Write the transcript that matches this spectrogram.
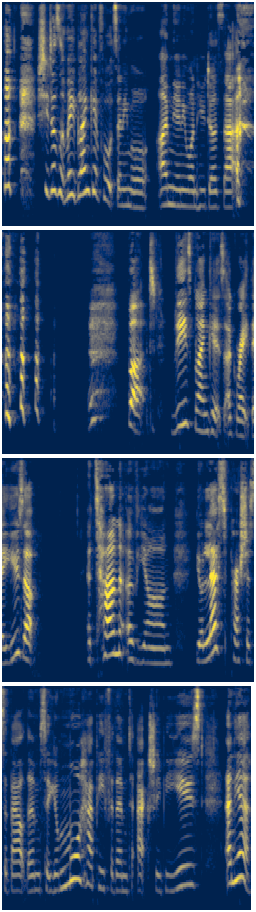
she doesn't make blanket forts anymore. I'm the only one who does that but these blankets are great they use up a ton of yarn you're less precious about them so you're more happy for them to actually be used and yeah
